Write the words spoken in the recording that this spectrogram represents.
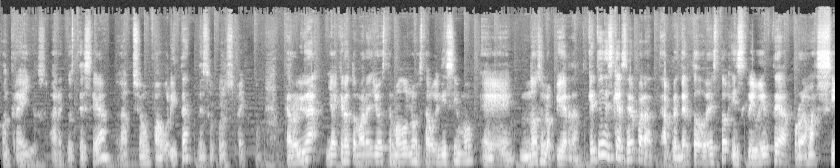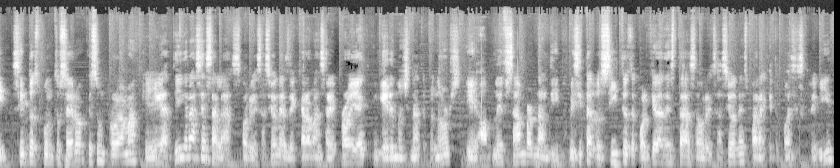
contra ellos para que usted sea la opción favorita de su prospecto. Carolina, ya quiero tomar yo este módulo, está buenísimo, eh, no se lo pierdan. ¿Qué tienes que hacer para aprender todo esto? Inscribirte al programa SID, SID 2.0, que es un programa que llega a ti gracias a las organizaciones de Caravanserai Project, Get Motion Entrepreneurs y Uplift Samba Bernardino. Visita los sitios de cualquiera de estas organizaciones para que te puedas inscribir,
